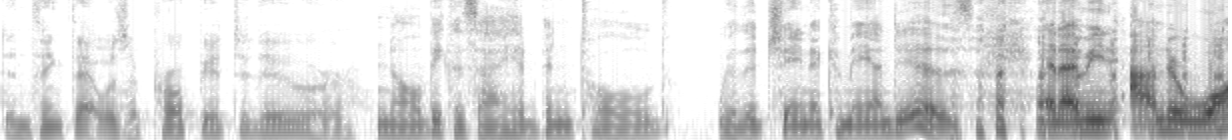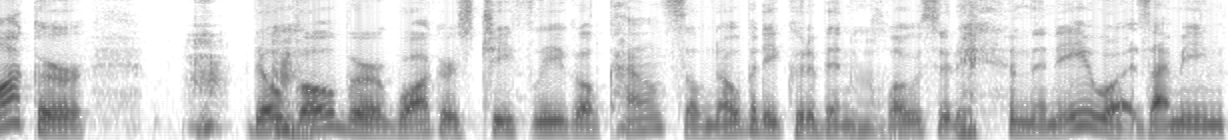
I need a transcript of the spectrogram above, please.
Didn't think that was appropriate to do, or no, because I had been told where the chain of command is. and I mean, under Walker, Bill Goldberg, Walker's chief legal counsel, nobody could have been closer to him than he was. I mean,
